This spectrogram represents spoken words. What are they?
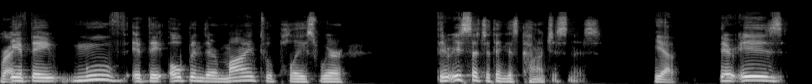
Right. If they move, if they open their mind to a place where there is such a thing as consciousness. Yeah. There is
